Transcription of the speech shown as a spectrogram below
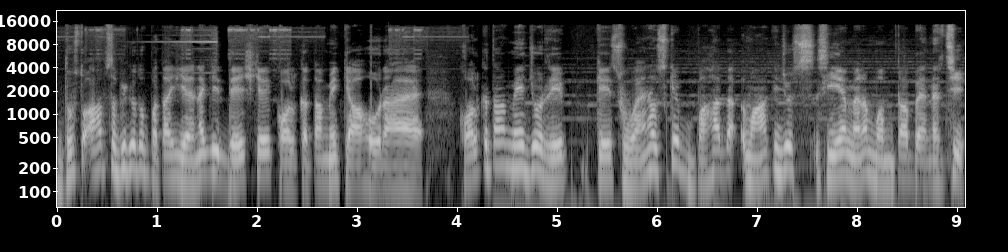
दोस्तों, आप सभी को तो पता ही है ना कि देश के कोलकाता में क्या हो रहा है। कोलकाता में जो रेप केस हुआ है ना, उसके बाद वहाँ की जो सीएम है ना, ममता बनर्जी,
